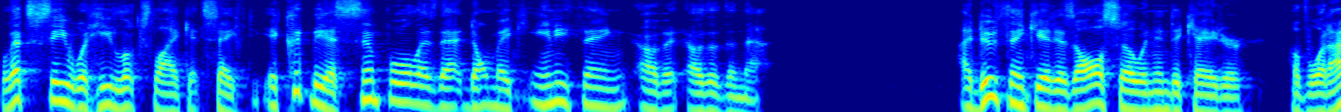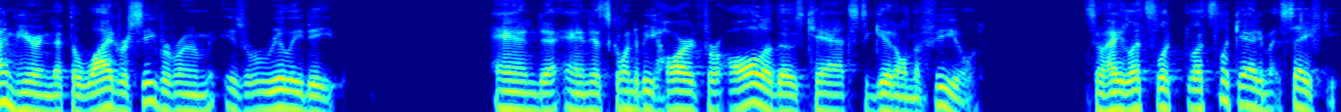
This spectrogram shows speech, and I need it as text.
Let's see what he looks like at safety. It could be as simple as that. Don't make anything of it other than that. I do think it is also an indicator of what I'm hearing that the wide receiver room is really deep. And and it's going to be hard for all of those cats to get on the field. So hey, let's look let's look at him at safety.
